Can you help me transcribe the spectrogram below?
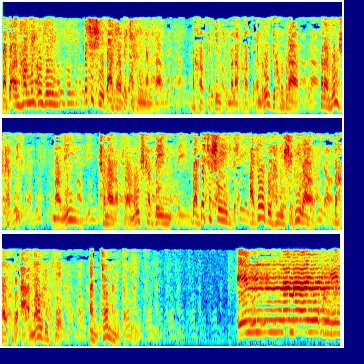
و به آنها می‌گوییم بچشید عذاب جهنم را. به خاطر اینکه ملاقات امروز خود را فراموش کردیم. ما نیز شما را فراموش کردیم و بچشید عذاب همیشگی را به خاطر اعمالی که انجام می‌دادید إنما يؤمن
